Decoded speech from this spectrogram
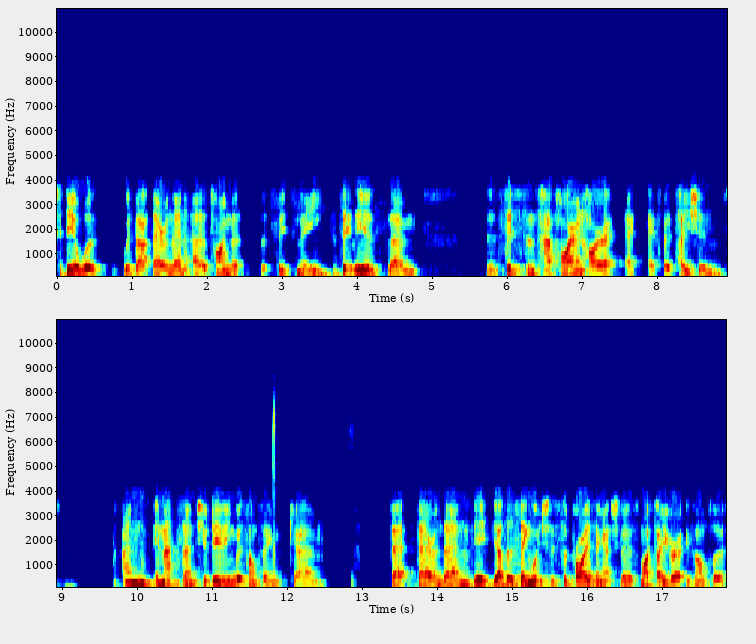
to deal with with that there and then at a time that that suits me, particularly as um, citizens have higher and higher e- expectations. And in that sense, you're dealing with something um, that there and then. The, the other thing which is surprising, actually, is my favorite example of,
